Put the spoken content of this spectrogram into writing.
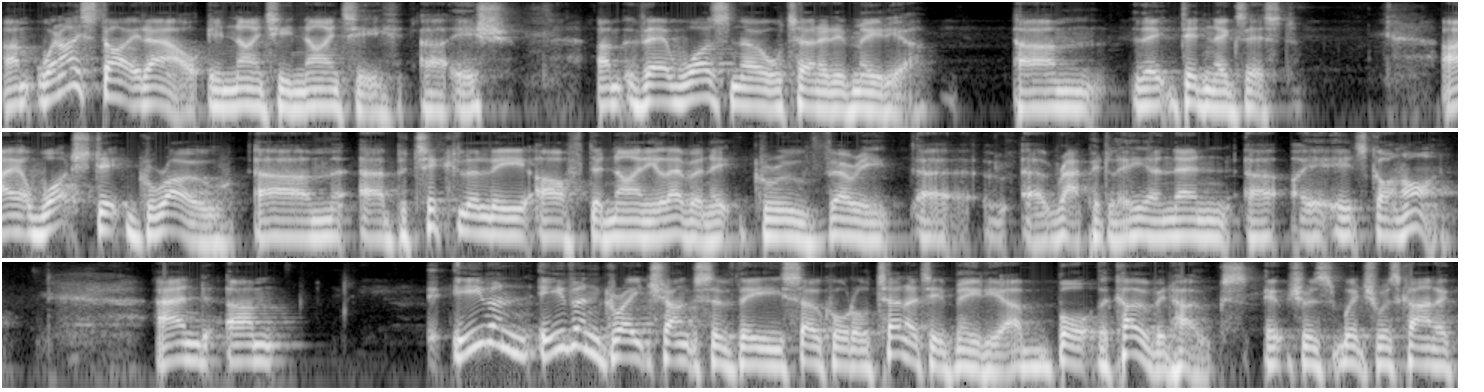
Um, when I started out in 1990 uh, ish, um, there was no alternative media. Um, they didn't exist. I watched it grow, um, uh, particularly after 9 11. It grew very uh, uh rapidly, and then uh, it's gone on. And um, even even great chunks of the so-called alternative media bought the COVID hoax, which was which was kind of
